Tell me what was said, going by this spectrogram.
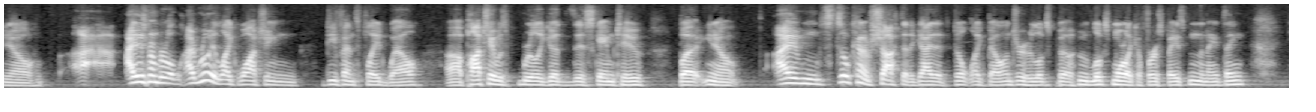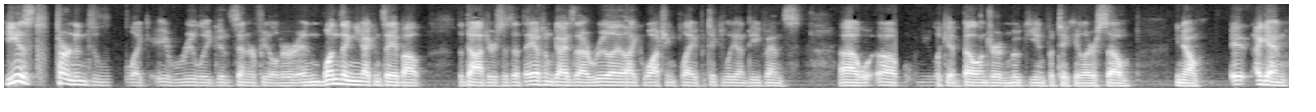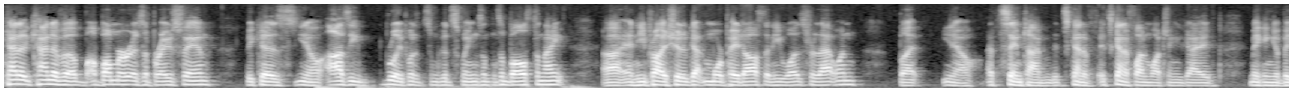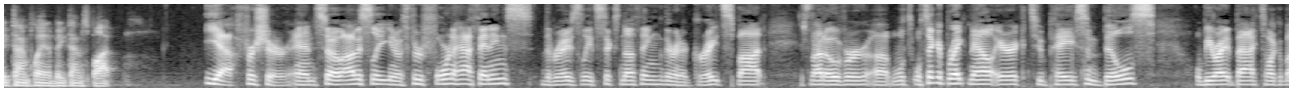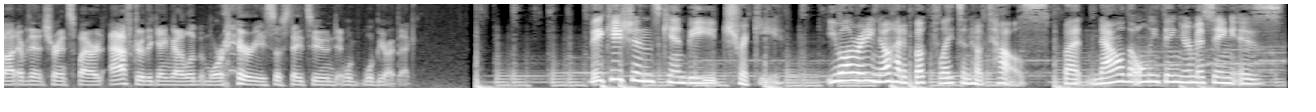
you know, I, I just remember I really like watching defense played well. Uh, Pache was really good this game too, but you know. I'm still kind of shocked that a guy that's built like Bellinger, who looks who looks more like a first baseman than anything, he has turned into like a really good center fielder. And one thing I can say about the Dodgers is that they have some guys that I really like watching play, particularly on defense. Uh, uh, when you look at Bellinger and Mookie in particular, so you know, it, again, kind of kind of a, a bummer as a Braves fan because you know Ozzy really put some good swings on some balls tonight, uh, and he probably should have gotten more paid off than he was for that one. But you know, at the same time, it's kind of it's kind of fun watching a guy making a big time play in a big time spot. Yeah, for sure. And so obviously, you know, through four and a half innings, the Braves lead six nothing. They're in a great spot. It's not over. Uh, we'll we'll take a break now, Eric, to pay some bills. We'll be right back to talk about everything that transpired after the game got a little bit more hairy. So stay tuned, and we'll, we'll be right back. Vacations can be tricky. You already know how to book flights and hotels, but now the only thing you're missing is,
